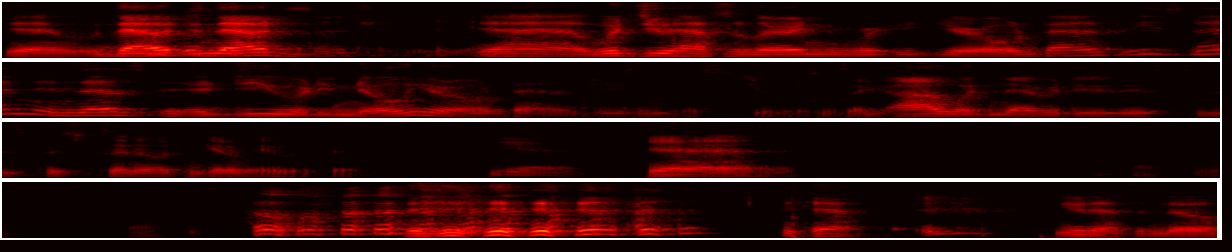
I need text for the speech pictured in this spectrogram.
yeah. That would, that would, yeah, yeah. Would you have to learn your own boundaries then? And those, or do you already know your own boundaries in those situations? Like, I would never do this to this person because I know I can get away with it. Yeah. Yeah. You have to stop yourself. yeah. You'd have to know.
